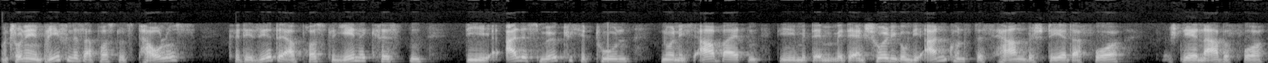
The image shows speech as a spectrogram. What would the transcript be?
Und schon in den Briefen des Apostels Paulus kritisiert der Apostel jene Christen, die alles Mögliche tun, nur nicht arbeiten, die mit, dem, mit der Entschuldigung, die Ankunft des Herrn bestehe davor, stehe nah bevor,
